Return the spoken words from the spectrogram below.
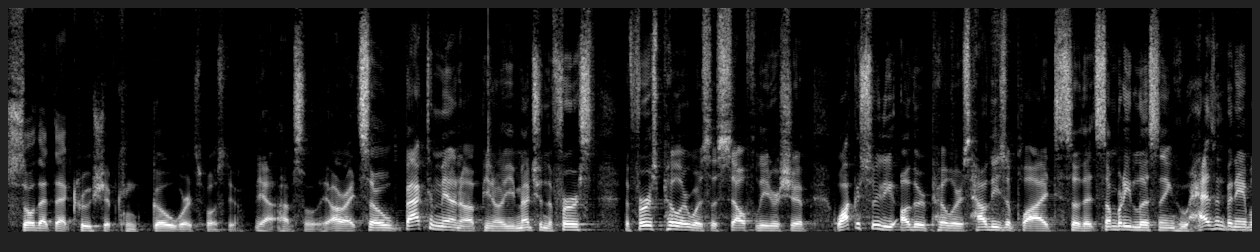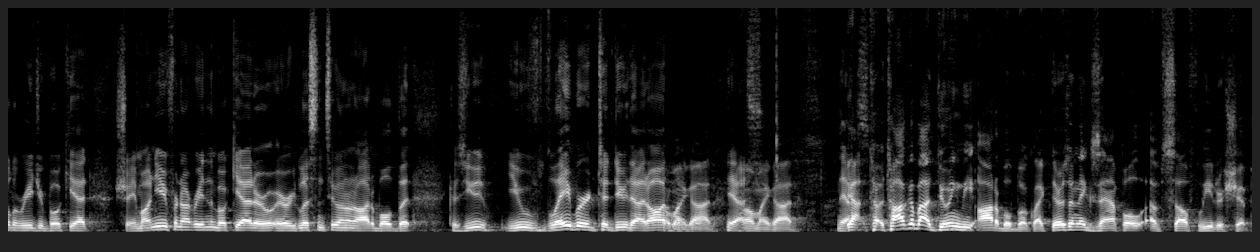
so that that cruise ship can go where it's supposed to. Yeah, absolutely. All right. So back to Man Up. You know, you mentioned the first the first pillar was the self leadership. Walk us through the other pillars, how these apply, so that somebody listening who hasn't been able to read your book yet, shame on you for not reading the book yet, or, or listen to it on Audible, but because you you've labored to do that Audible. Oh my God. Yes. Oh my God. Yes. Yeah. T- talk about doing the Audible book. Like, there's an example of self leadership.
